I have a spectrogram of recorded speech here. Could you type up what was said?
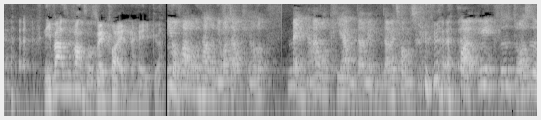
你爸是放手最快的那一个，因为我后来问他说你要不要载我去，他说。没，哪我骑啊？唔知没，唔知没创起来。后来因为就是主要是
